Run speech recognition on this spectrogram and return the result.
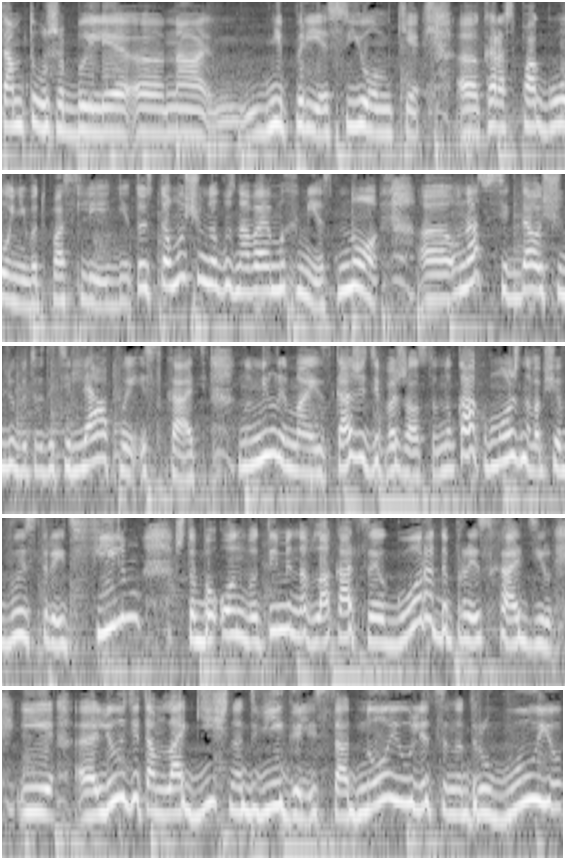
там тоже были на Днепре съемки, как раз погони вот последние. То есть там очень много узнаваемых мест. Но у нас всегда очень любят вот эти ляпы искать. Ну, милые мои, скажите, пожалуйста, ну как можно вообще выстроить фильм, чтобы он вот именно в локациях города происходил, и люди там логично двигались с одной улицы на другую,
